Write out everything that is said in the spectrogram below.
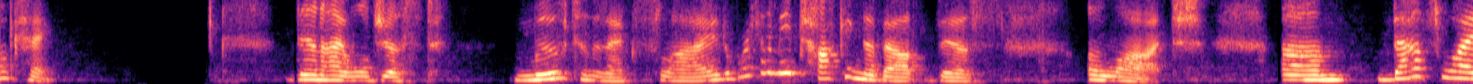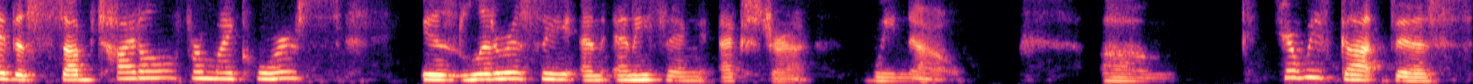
Okay. Then I will just move to the next slide. We're going to be talking about this a lot. Um, that's why the subtitle for my course is Literacy and Anything Extra We Know. Um, here we've got this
